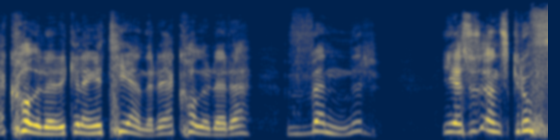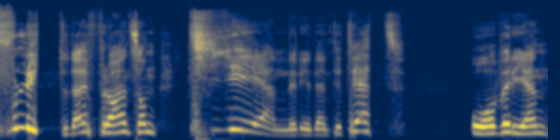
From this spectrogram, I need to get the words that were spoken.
Jeg kaller dere ikke lenger tjenere, jeg kaller dere venner. Jesus ønsker å flytte deg fra en sånn tjeneridentitet over i en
